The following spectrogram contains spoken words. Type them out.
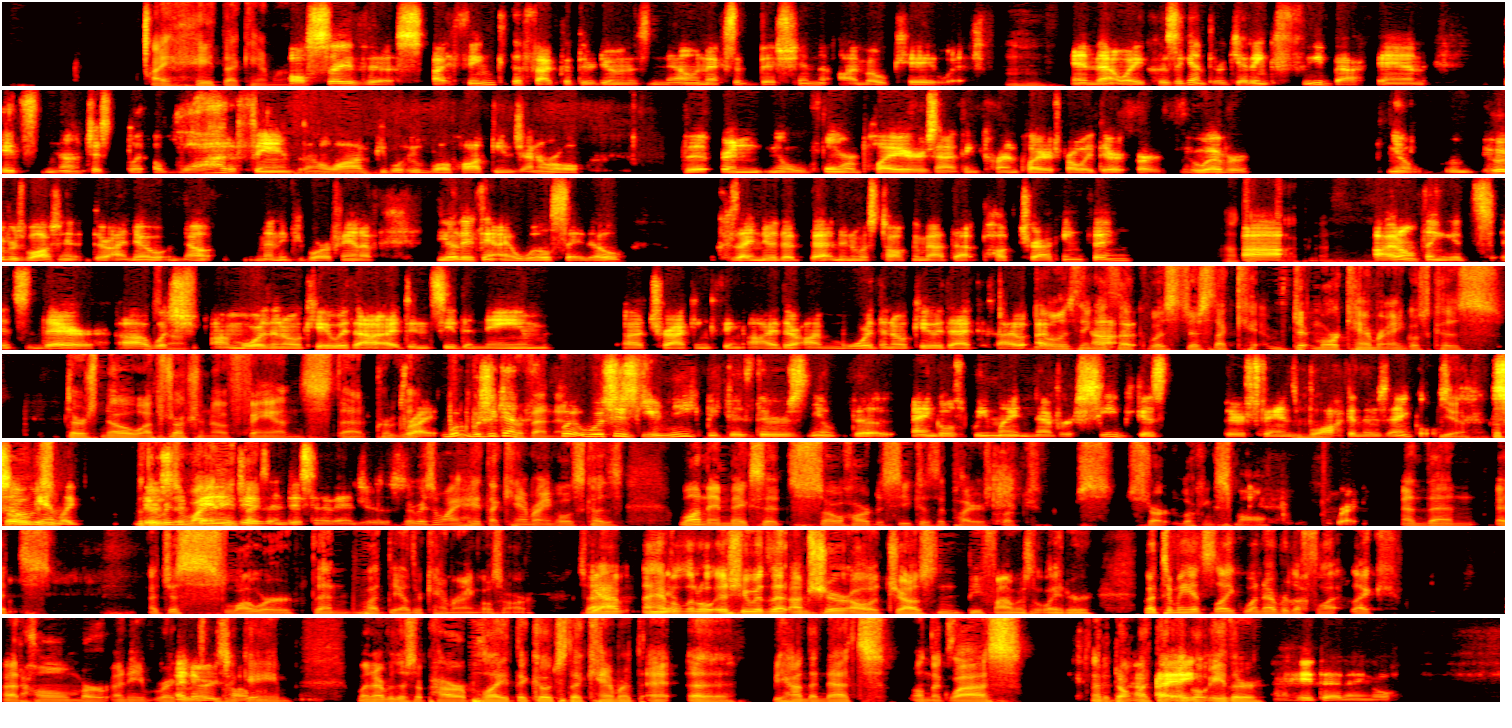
I hate that camera. I'll say this. I think the fact that they're doing this now in exhibition, I'm okay with. Mhm. And that way, because again, they're getting feedback and it's not just but a lot of fans and a lot of people who love hockey in general that and you know former players and I think current players probably there or whoever you know whoever's watching it there I know not many people are a fan of. The other thing I will say though, because I know that Bettman was talking about that puck tracking thing. I don't think Uh, it's. I don't think it's it's there, uh, It's which I'm more than okay with. I, I didn't see the name uh, tracking thing either. I'm more than okay with that because I, The I only was thing not. I think was just like ca- more camera angles because there's no obstruction of fans that prevent right, Wh- which again, prevent it. which is unique because there's you know the angles we might never see because there's fans Mhm. blocking those angles. Yeah. But So again, like the there's reason why that- advantages and disadvantages. the reason why I hate that camera angle is because one, it makes it so hard to see because the players look start looking small, Right. and then it's it's just slower than what the other camera angles are. So I have I have no. a little issue with it. I'm sure I'll adjust and be fine with it later. But to me, it's like whenever the fly, like at home or any regular know what you're season game, whenever there's a power play, they go to the camera at the, uh, behind the net on the glass, and I don't like that I- angle either. I hate that angle.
